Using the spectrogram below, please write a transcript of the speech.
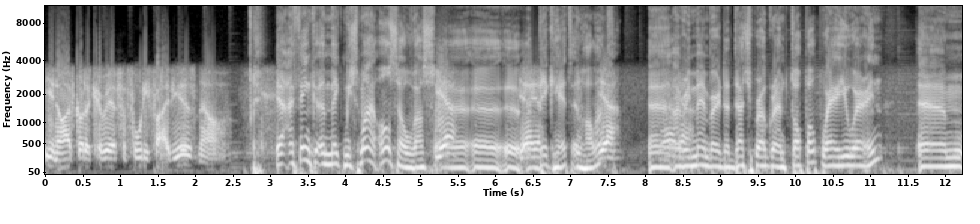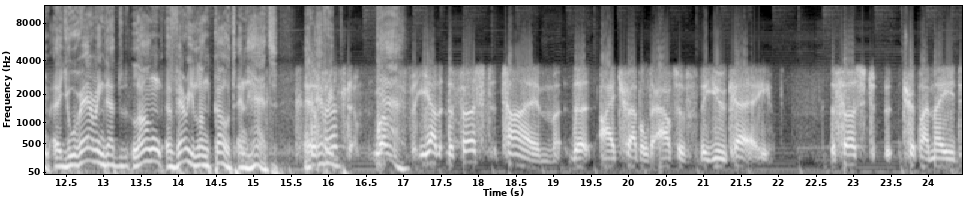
you know, I've got a career for 45 years now. Yeah, I think uh, "Make Me Smile" also was uh, yeah. Uh, uh, yeah, a big hit in Holland. Yeah. I remember the Dutch program Top Pop, where you were in. Um, you were wearing that long, a very long coat and hat. And the every, first, well, yeah. yeah, the first time that I travelled out of the UK, the first trip I made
